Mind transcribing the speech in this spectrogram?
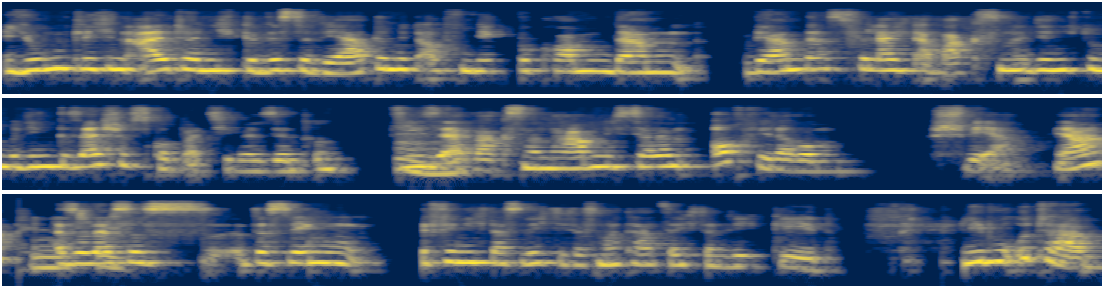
jugendlichen Alter nicht gewisse Werte mit auf den Weg bekommen, dann wären das vielleicht Erwachsene, die nicht unbedingt gesellschaftskompatibel sind. Und diese mhm. Erwachsenen haben es ja dann auch wiederum schwer. Ja, also das ist, deswegen finde ich das wichtig, dass man tatsächlich den Weg geht. Liebe Uta,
